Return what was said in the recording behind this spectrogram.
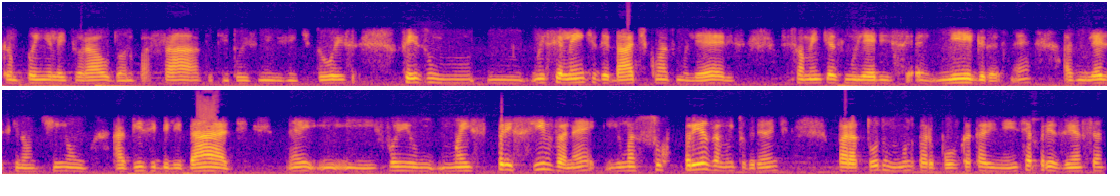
campanha eleitoral do ano passado, de 2022, fez um, um, um excelente debate com as mulheres, principalmente as mulheres é, negras, né? as mulheres que não tinham a visibilidade, né? e, e foi um, uma expressiva né? e uma surpresa muito grande para todo mundo, para o povo catarinense, a presença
